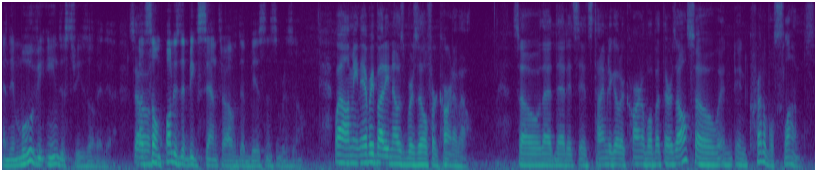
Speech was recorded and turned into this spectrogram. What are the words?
and the movie industries over there. So- but São Paulo is the big center of the business in Brazil. Well, I mean, everybody knows Brazil for Carnival. So that, that it's, it's time to go to Carnival, but there's also in, incredible slums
